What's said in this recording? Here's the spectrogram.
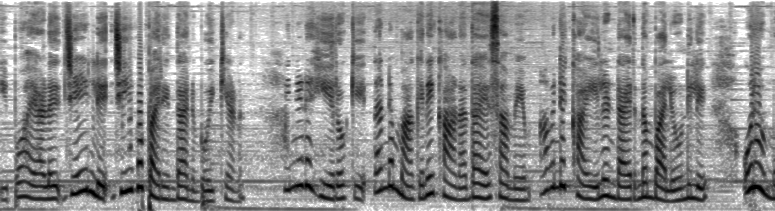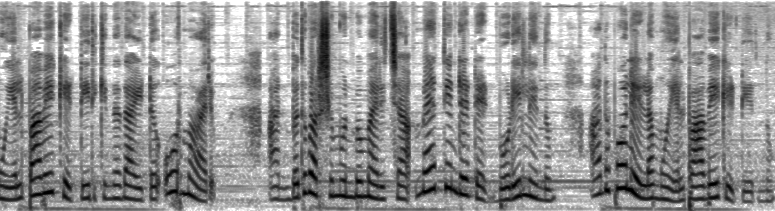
ഇപ്പോൾ അയാൾ ജയിലിൽ ജീവപര്യന്തം അനുഭവിക്കുകയാണ്. പിന്നീട് ഹീറോയ്ക്ക് തന്റെ മകനെ കാണാതായ സമയം അവന്റെ കയ്യിലുണ്ടായിരുന്ന ബലൂണിൽ ഒരു മുയൽപ്പാവയെ കെട്ടിയിരിക്കുന്നതായിട്ട് ഓർമ്മ വരും. അൻപത് വർഷം മുൻപ് മരിച്ച മാത്യുവിന്റെ ഡെഡ് ബോഡിയിൽ നിന്നും അതുപോലെയുള്ള മുയൽപ്പാവയെ കിട്ടിയിരുന്നു.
